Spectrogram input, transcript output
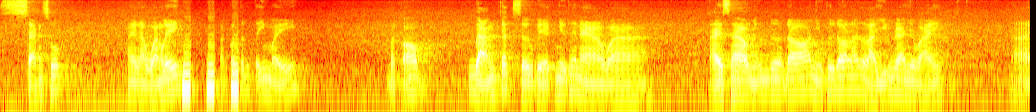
sản xuất hay là quản lý. Bạn có tính tỉ mỉ và có bản chất sự việc như thế nào và tại sao những đó những thứ đó nó lại diễn ra như vậy Đấy.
